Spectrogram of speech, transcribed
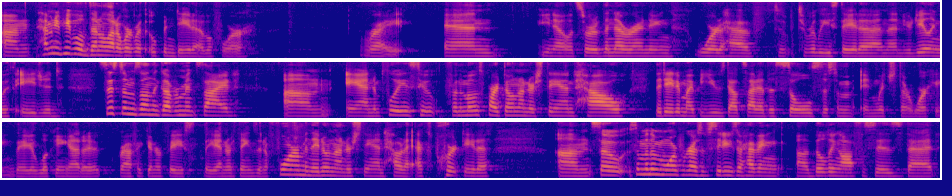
um, how many people have done a lot of work with open data before? Right. And you know, it's sort of the never-ending war to have to, to, release data, and then you're dealing with aged systems on the government side, um, and employees who, for the most part, don't understand how the data might be used outside of the sole system in which they're working. They're looking at a graphic interface, they enter things in a form, and they don't understand how to export data. Um, so some of the more progressive cities are having uh, building offices that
